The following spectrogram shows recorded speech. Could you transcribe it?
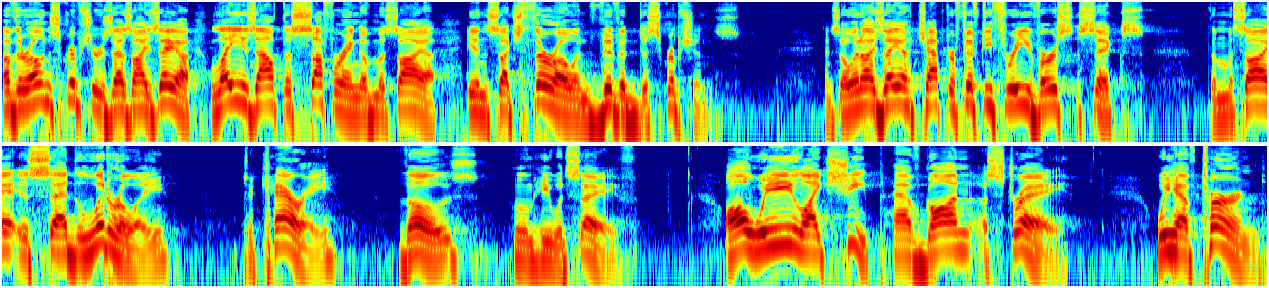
of their own scriptures as Isaiah lays out the suffering of Messiah in such thorough and vivid descriptions. And so in Isaiah chapter 53, verse 6, the Messiah is said literally to carry those whom he would save. All we, like sheep, have gone astray. We have turned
